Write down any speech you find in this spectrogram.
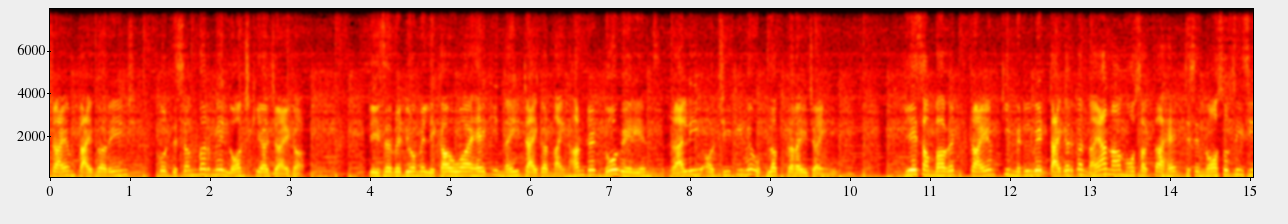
ट्रायम टाइगर रेंज को दिसंबर में लॉन्च किया जाएगा। टीजर वीडियो में लिखा हुआ है कि नई टाइगर 900 दो वेरिएंट्स रैली और जीटी में उपलब्ध कराई जाएँगी। ये संभावित ट्रायम की मिडिलवेट टाइगर का नया नाम हो सकता है, जिसे 900 सीसी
